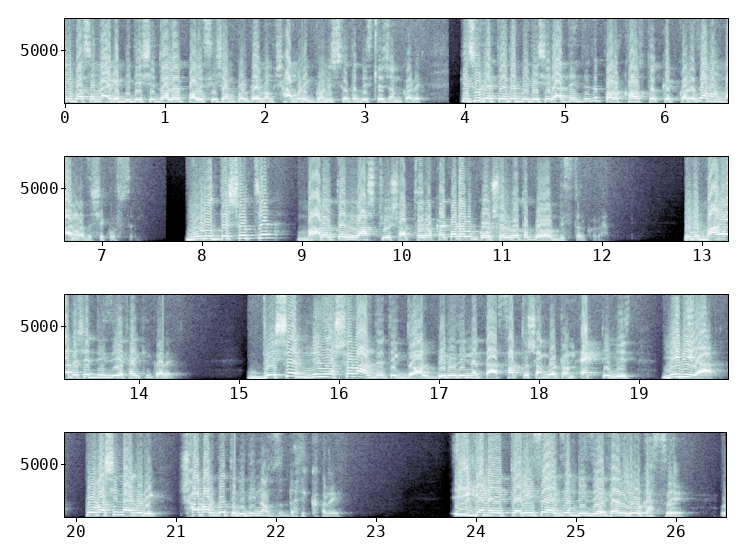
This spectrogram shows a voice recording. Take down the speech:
নির্বাচনের আগে বিদেশি দলের পলিসি সম্পর্কে এবং সামরিক ঘনিষ্ঠতা বিশ্লেষণ করে। কিছু ক্ষেত্রে এটা বিদেশি রাজনীতিতে পরোক্ষ হস্তক্ষেপ করে, যেমন বাংলাদেশে করছে। মূল উদ্দেশ্য হচ্ছে ভারতের রাষ্ট্রীয় স্বার্থ রক্ষা করা এবং কৌশলগত প্রভাব বিস্তার করা। কিন্তু বাংলাদেশের ডিজিএফআই কি করে? দেশের নিজস্ব রাজনৈতিক দল, বিরোধী নেতা, ছাত্র সংগঠন অ্যাক্টিভিস্ট মিডিয়া প্রবাসী নাগরিক সবার গতিবিধি নজরদারি করে। এইখানে প্যারিসে একজন ডিজিএফ এর লোক আছে। ও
